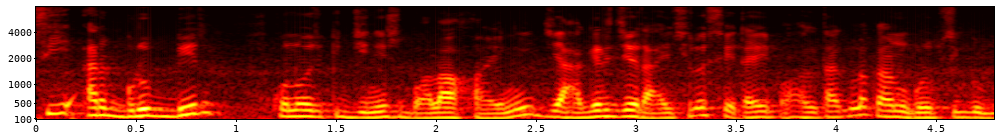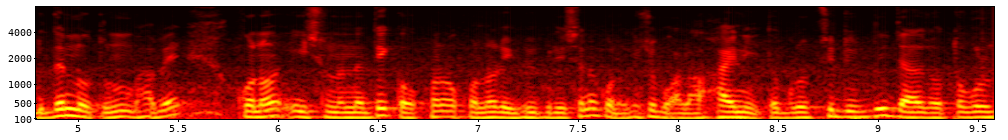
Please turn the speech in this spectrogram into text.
সি আর গ্রুপ ডির কোনো জিনিস বলা হয়নি। যে আগের যে রায় ছিল সেটাই বহাল থাকল, কারণ গ্রুপ সি গ্রুপ ডিদের নতুনভাবে কোনো এই শুনানিতে কখনো কোনো রিভিউ কোনো কিছু বলা হয়নি। তো গ্রুপ সি গ্রুপ ডি যা যতগুলো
